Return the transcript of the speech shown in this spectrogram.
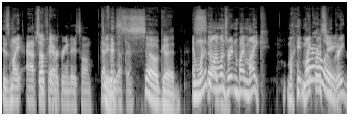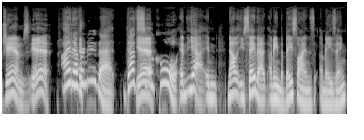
is my absolute up there. favorite Green Day song, Definitely Dude, up there. so good. and one of the So only ones written by Mike. Mike, Mike wrote some great jams. Yeah, I never knew that. That's Yeah. so cool. And yeah, and now that you say that, I mean, the bass line's amazing.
